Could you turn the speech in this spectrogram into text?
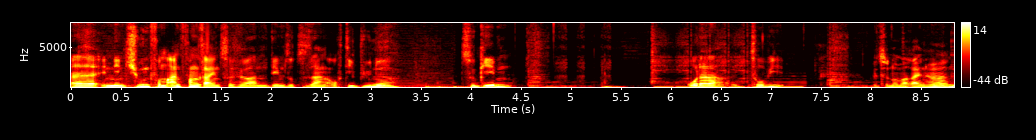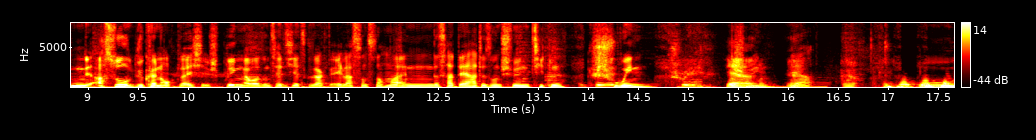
äh, in den Tune vom Anfang reinzuhören, dem sozusagen auch die Bühne zu geben. Oder, Tobi? Willst du nochmal reinhören? Ach so, wir können auch gleich springen, aber sonst hätte ich jetzt gesagt, ey, lass uns nochmal in, das hat, der hatte so einen schönen Titel, Swing. Swing. Ja, Swing, ja, ja. Und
